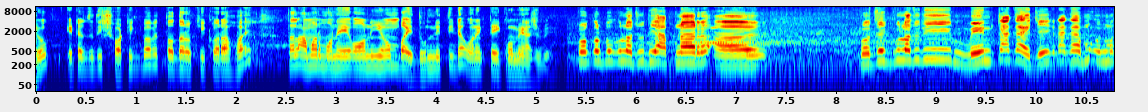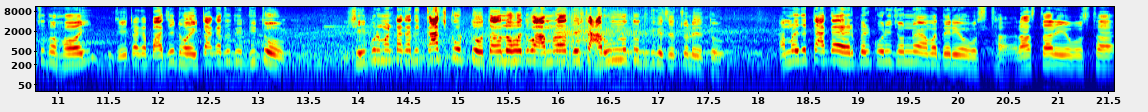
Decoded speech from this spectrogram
হোক, এটা যদি সঠিকভাবে তদারকি করা হয়, তাহলে আমার মনে হয় অনিয়ম বা দুর্নীতিটা অনেকটাই কমে আসবে। প্রকল্পগুলো যদি আপনার প্রজেক্টগুলো যদি মেন টাকায় যে টাকা উন্মোচন হয় যে টাকা বাজেট হয় টাকা যদি দিত, সেই পরিমাণ টাকা দিয়ে কাজ করতো, তাহলে হয়তো আমরা দেশটা আরও উন্নত দিকে চলে যেত। আমরা যে টাকা হেরফের করি জন্য আমাদের এই অবস্থা রাস্তার এই অবস্থা।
